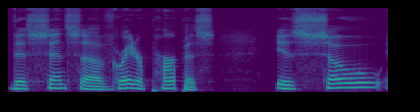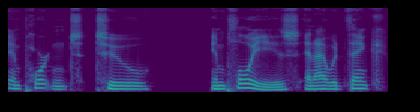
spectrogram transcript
this sense of greater purpose is so important to employees? And I would think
